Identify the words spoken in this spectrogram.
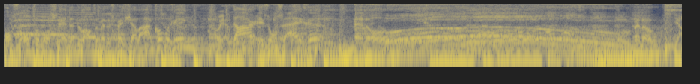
om ze op te lossen. En dat doen we altijd met een speciale aankondiging. Oh ja. Daar is onze eigen Menno. Menno. Ja.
